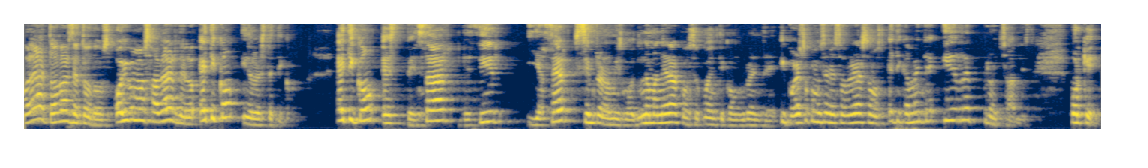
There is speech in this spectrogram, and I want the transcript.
Hola a todas y a todos. Hoy vamos a hablar de lo ético y de lo estético. Ético es pensar, decir y hacer siempre lo mismo, de una manera consecuente y congruente. Y por eso Comisiones Obreras somos éticamente irreprochables. ¿Por qué?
